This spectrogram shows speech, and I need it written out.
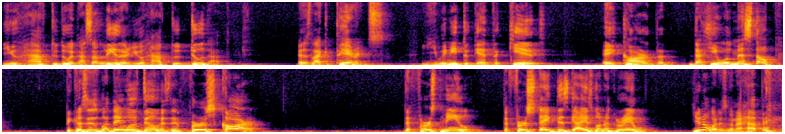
You have to do it. As a leader, you have to do that. It's like parents. We need to get the kid a car that, that he will mess up. Because this is what they will do. It's the first car. The first meal. The first steak this guy is gonna grill. You know what is gonna happen.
